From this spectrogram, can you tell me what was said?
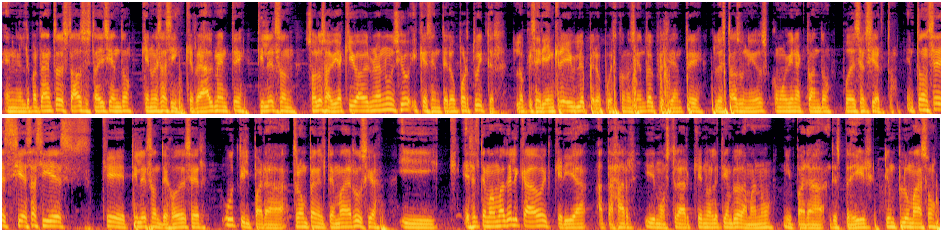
en el Departamento de Estado se está diciendo que no es así, que realmente Tillerson solo sabía que iba a haber un anuncio y que se enteró por Twitter, lo que sería increíble, pero pues conociendo al presidente de los Estados Unidos, cómo viene actuando, puede ser cierto. Entonces, si es así, es que Tillerson dejó de ser útil para Trump en el tema de Rusia y es el tema más delicado y quería atajar y demostrar que no le tiembla la mano ni para despedir de un plumazo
